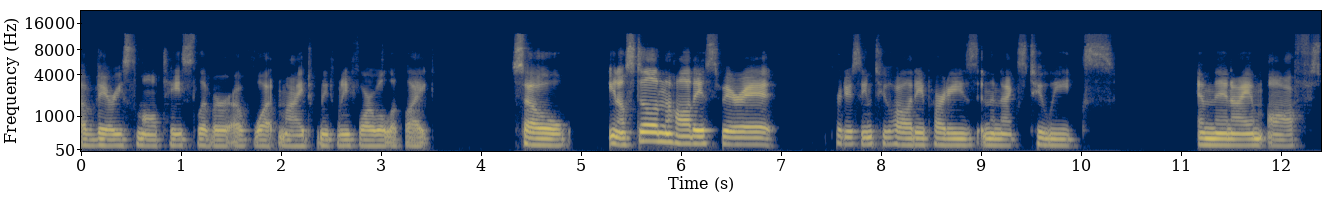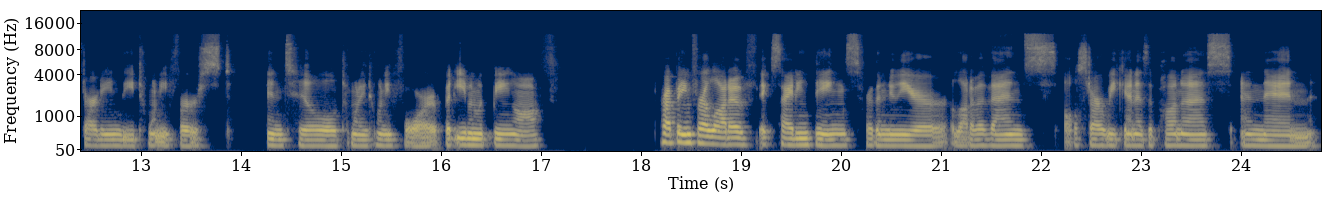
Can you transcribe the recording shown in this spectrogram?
a very small taste sliver of what my 2024 will look like. So you know, still in the holiday spirit, producing two holiday parties in the next two weeks. And then I am off starting the 21st until 2024. But even with being off, prepping for a lot of exciting things for the new year, a lot of events. All Star Weekend is upon us, and then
